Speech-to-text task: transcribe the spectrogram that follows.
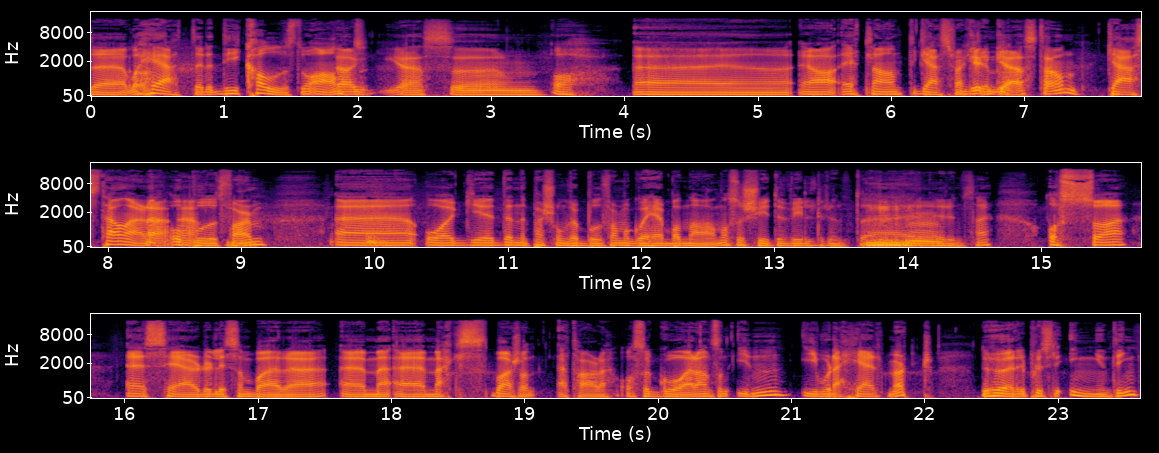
eh, Hva heter det? De kalles noe annet. Ja, gas, um, Åh, eh, ja, et eller annet Gas Factory. Gastown. Gastown er det, Ja, og ja. Bullet Farm. Uh, og denne personen fra Bullet Farm går helt banan og så skyter vilt rundt, mm -hmm. rundt seg. Og så uh, ser du liksom bare eh, eh, Max bare sånn 'jeg tar det', og så går han sånn inn i hvor det er helt mørkt. Du hører plutselig ingenting.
